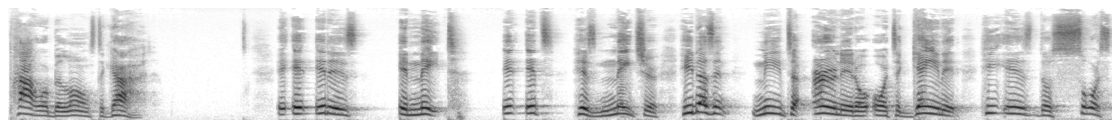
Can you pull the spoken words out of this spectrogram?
Power belongs to God. It, it, it is innate. It, it's his nature. He doesn't need to earn it or, or to gain it. He is the source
